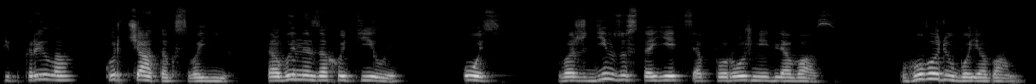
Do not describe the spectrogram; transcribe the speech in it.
під крила курчаток своїх, та ви не захотіли. Ось ваш дім зостається порожній для вас. Говорю бо я вам,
